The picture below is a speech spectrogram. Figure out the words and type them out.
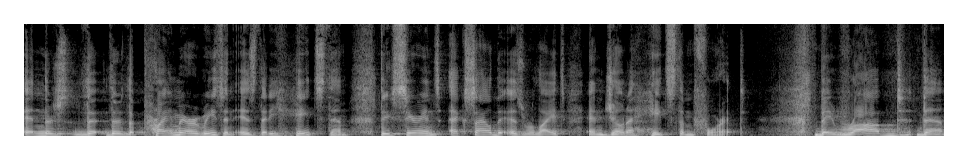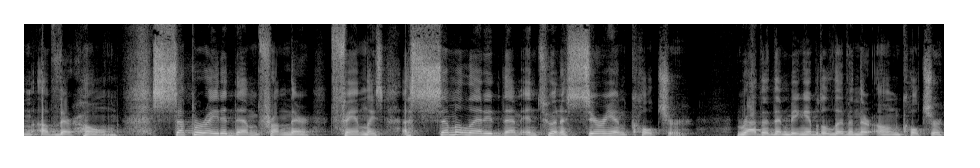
and there's the, the, the, primary reason is that he hates them. The Assyrians exiled the Israelites, and Jonah hates them for it. They robbed them of their home, separated them from their families, assimilated them into an Assyrian culture rather than being able to live in their own culture.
